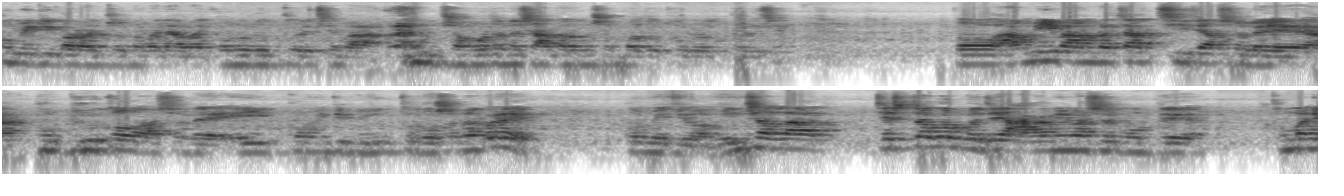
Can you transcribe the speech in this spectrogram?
কমিটি করার জন্য মানে আমাকে অনুরোধ করেছে বা সংগঠনের সাধারণ সম্পাদক অনুরোধ করেছে। তো আমি বা আমরা চাচ্ছি যে আসলে খুব দ্রুত আসলে এই কমিটি বিলুপ্ত ঘোষণা করে কমিটি হবে। ইনশাল্লাহ চেষ্টা করব যে আগামী মাসের মধ্যে মানে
